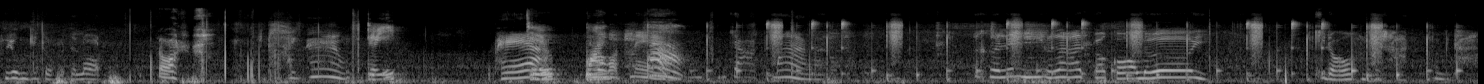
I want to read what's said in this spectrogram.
ผู้ชมที่ตกมันจะรอดรอดใครแพ้ Three, แพ้ two, รอ one. ดแน่ยากมากอะไม่เคยเล่นนี้ลาดมาก่อนเลยคิดเดามันจะชันมันไม่ทาง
